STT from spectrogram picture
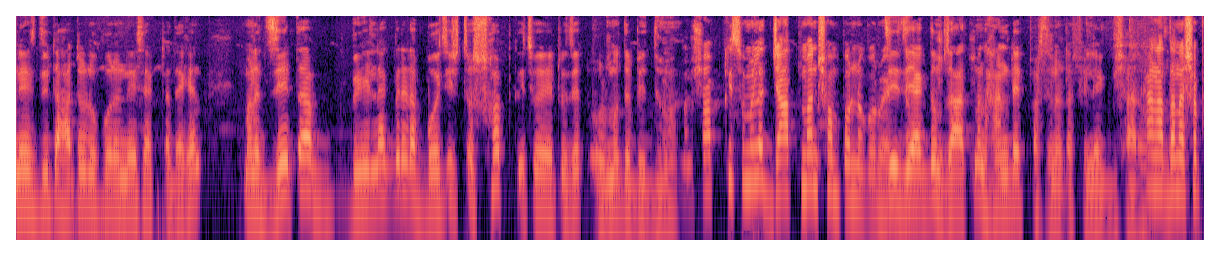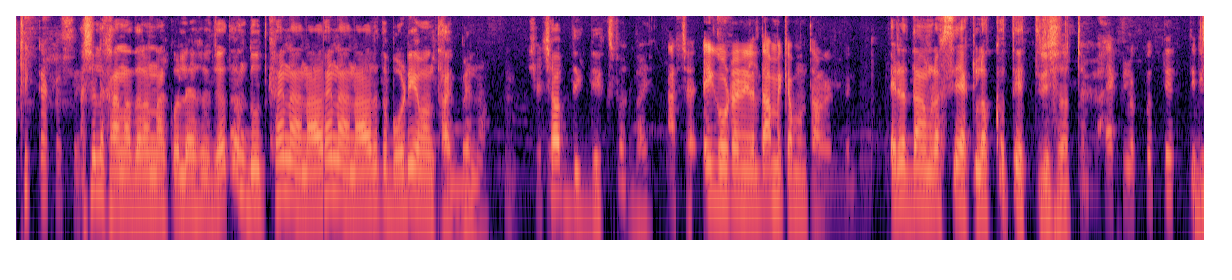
নেচ দুইটা হাঁটুর উপরে নেচ একটা দেখেন মানে যেটা ফিলাকবির একটা বৈশিষ্ট্য সব কিছু এ টু জেড ওর মধ্যে বিদ্যমান। মানে সবকিছু মিলে জাতমান সম্পন্ন গরু জি জি একদম জাতমান হান্ড্রেড পার্সেন্ট একটা ফিলাকবি সার খানা দানা সব ঠিকঠাক আছে? আসলে খানা দানা না করলে যত দুধ খায় না না খায় না না হলে তো বডি এমন থাকবে না। সব দিক দিয়ে এক্সপার্ট ভাই। আচ্ছা এই গোটা নিলে দামে কেমন তার রাখবেন? এটার দাম রাখছি এক লক্ষ তেত্রিশ হাজার টাকা। এক লক্ষ তেত্রিশ।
